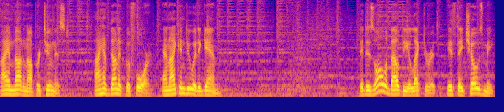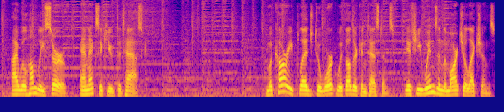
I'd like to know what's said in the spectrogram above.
I am not an opportunist. I have done it before, and I can do it again. It is all about the electorate, if they chose me, I will humbly serve and execute the task. Makari pledged to work with other contestants if she wins in the March elections,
